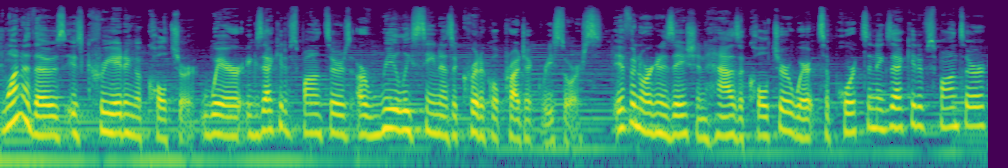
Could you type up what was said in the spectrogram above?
One of those is creating a culture where executive sponsors are really seen as a critical project resource. If an organization has a culture where it supports an executive sponsor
